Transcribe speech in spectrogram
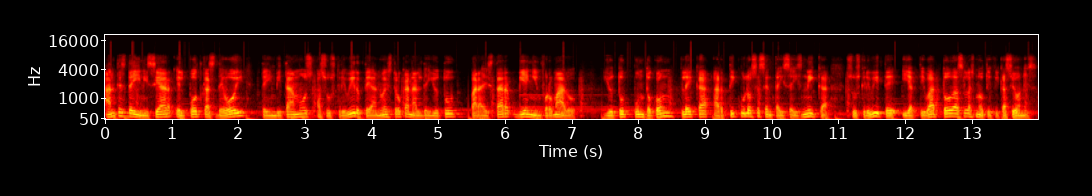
Antes de iniciar el podcast de hoy, te invitamos a suscribirte a nuestro canal de YouTube para estar bien informado. youtube.com pleca artículo 66 NICA. Suscríbete y activa todas las notificaciones.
